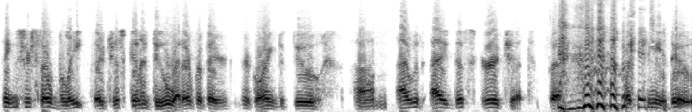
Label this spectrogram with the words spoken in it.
things are so bleak they're just going to do whatever they're they're going to do. Um, I would I discourage it, but okay. what can you do?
